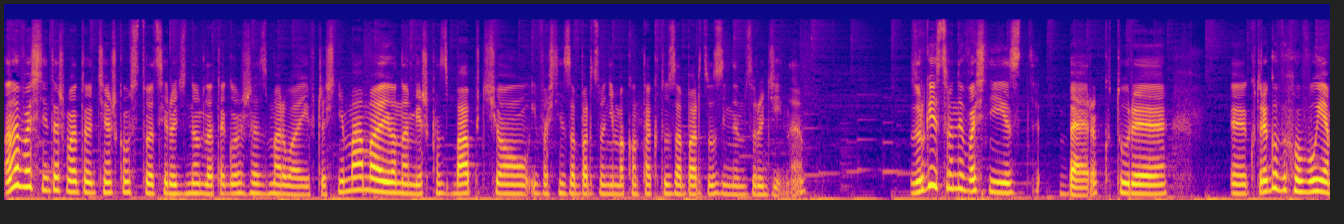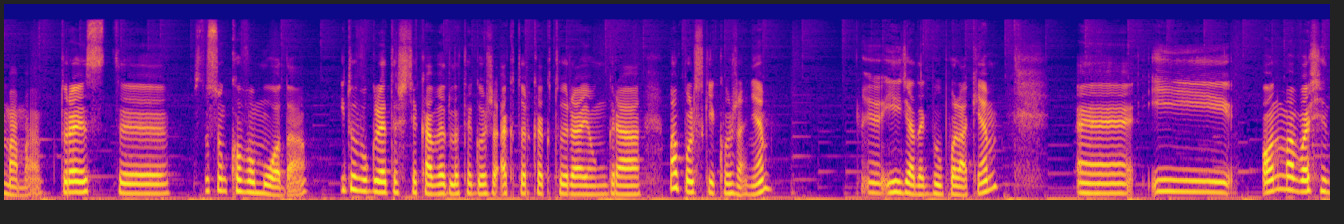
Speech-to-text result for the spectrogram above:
Ona właśnie też ma tę ciężką sytuację rodzinną, dlatego że zmarła jej wcześniej mama i ona mieszka z babcią i właśnie za bardzo nie ma kontaktu za bardzo z innym z rodziny. Z drugiej strony właśnie jest Ber, który Y, którego wychowuje mama, która jest y, stosunkowo młoda. I to w ogóle też ciekawe, dlatego że aktorka, która ją gra, ma polskie korzenie. Y, jej dziadek był Polakiem. I on ma właśnie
